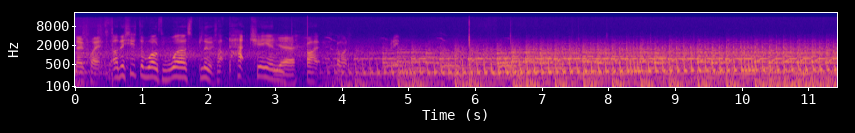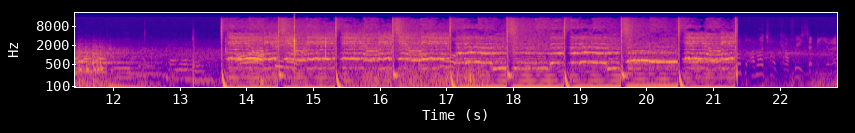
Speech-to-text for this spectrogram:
No points. Oh, this is the world's worst blue. It's like patchy and. Yeah. Right, come on. Ready? I might try the Calfreeze technique, you know?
